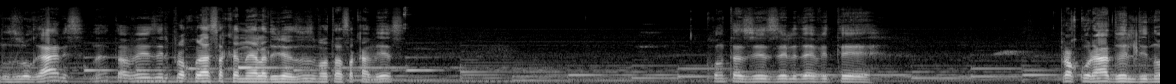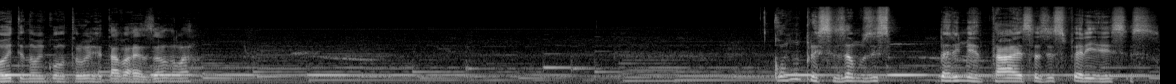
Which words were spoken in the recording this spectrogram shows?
Nos lugares, né? talvez ele procurasse a canela de Jesus e voltasse a cabeça. Quantas vezes ele deve ter procurado ele de noite e não encontrou, ele estava rezando lá. Como precisamos experimentar essas experiências?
